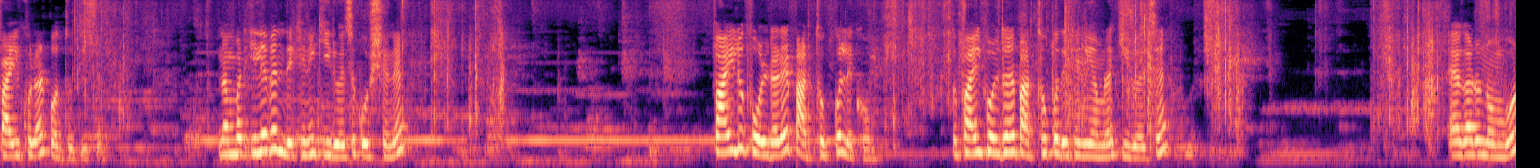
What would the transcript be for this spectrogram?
ফাইল খোলার পদ্ধতিতে। নাম্বার ইলেভেন দেখে নি কী রয়েছে কোশ্চেনে ফাইল ও ফোল্ডারের পার্থক্য লেখো। তো ফাইল ফোল্ডারের পার্থক্য দেখে নিই আমরা কি রয়েছে। এগারো নম্বর।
